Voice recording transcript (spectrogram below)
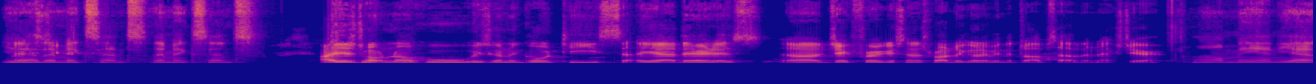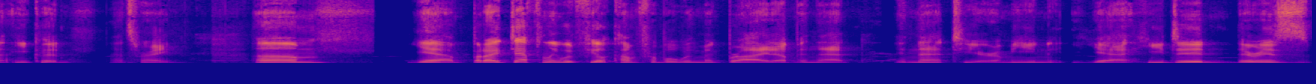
Yeah, that year. makes sense. That makes sense. I just don't know who is going to go T. Yeah, there it is. Uh, Jake Ferguson is probably going to be in the top seven next year. Oh man, yeah, he could. That's right. Um, yeah, but I definitely would feel comfortable with McBride up in that in that tier. I mean, yeah, he did. There is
